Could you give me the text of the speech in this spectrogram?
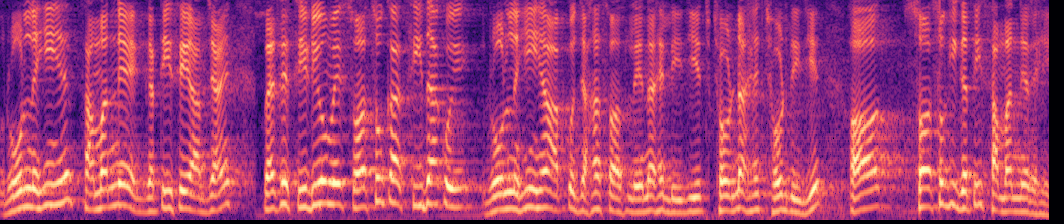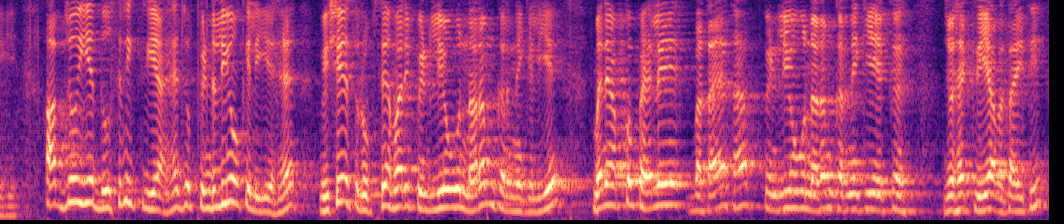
रोल नहीं है। सामान्य गति से आप जाएँ। वैसे सीढ़ियों में श्वासों का सीधा कोई रोल नहीं है। आपको जहाँ श्वास लेना है, लीजिए, छोड़ना है, छोड़ दीजिए, और श्वासों की गति सामान्य रहेगी। अब जो ये दूसरी क्रिया है, जो पिंडलियों के लिए है, विशेष रूप से हमारी पिंडलियों को नरम करने के लिए, मैंने आपको पहले बताया था, पिंडलियों को नरम करने की एक जो है क्रिया बताई थी,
